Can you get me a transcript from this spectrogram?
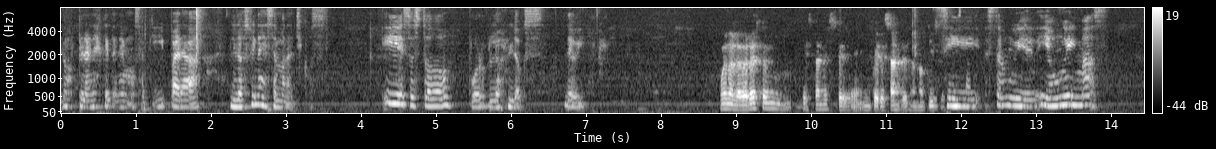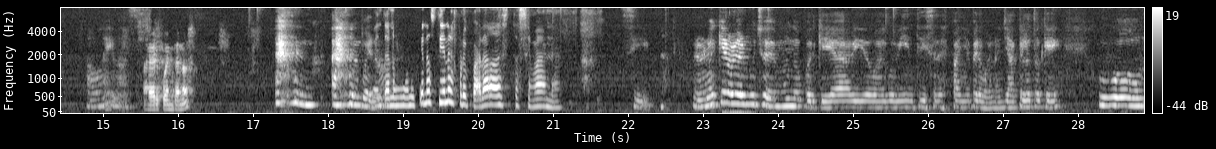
los planes que tenemos aquí para los fines de semana, chicos. Y eso es todo por los vlogs de hoy. Bueno, la verdad están, están este, interesantes las noticias. Sí, está muy bien. Y aún hay más. Aún hay más. A ver, cuéntanos. bueno, Cuéntanos, ¿qué nos tienes preparado esta semana? sí. Bueno, no quiero hablar mucho del mundo porque ha habido algo bien triste en España, pero bueno, ya que lo toqué, hubo.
